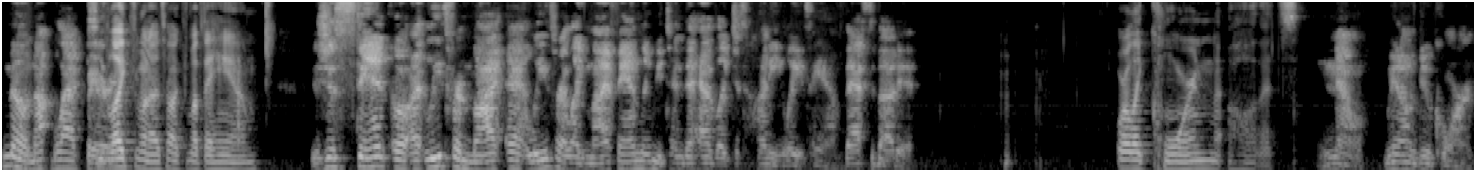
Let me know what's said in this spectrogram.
No, not blackberry. she liked when I talked about the ham. It's just stand or at least for my at least for like my family, we tend to have like just honey glazed ham. That's about it. Or like corn. Oh, that's. No, we don't do corn.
